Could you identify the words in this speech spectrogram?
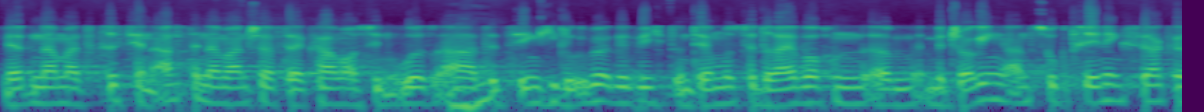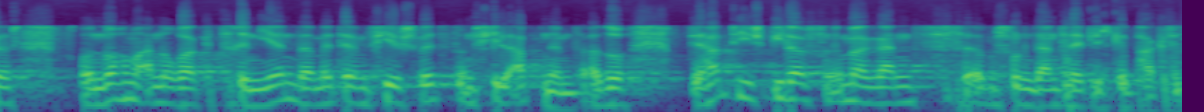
Wir hatten damals Christian Ast in der Mannschaft, der kam aus den USA, hatte 10 Kilo Übergewicht und der musste drei Wochen ähm, mit Jogginganzug, Trainingsjacke und noch im Anorak trainieren, damit er viel schwitzt und viel abnimmt. Also der hat die Spieler schon immer ganz, ähm, schon ganzheitlich gepackt.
